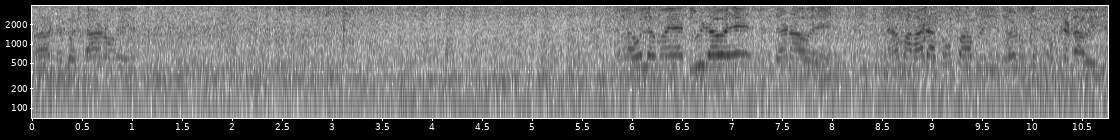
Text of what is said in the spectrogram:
હા ડબલ દાણો છે પેલા ઓલામાં અહીંયા ધોઈડ આવે છે દાણા આવે છે. અને આમાં હારા ખોખા આપણે દાણું છે કમ્પ્લીટ આવે છે.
